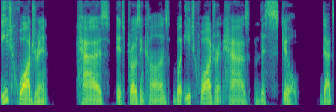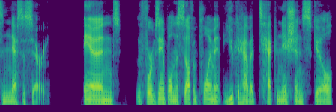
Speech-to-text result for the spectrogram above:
Each quadrant has its pros and cons, but each quadrant has the skill that's necessary. And, for example, in the self-employment, you could have a technician skill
